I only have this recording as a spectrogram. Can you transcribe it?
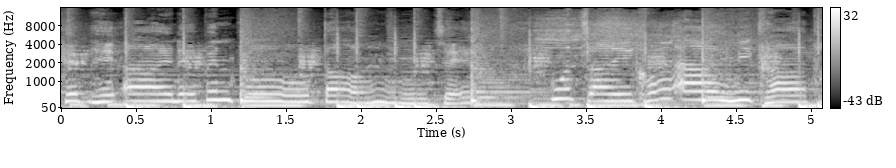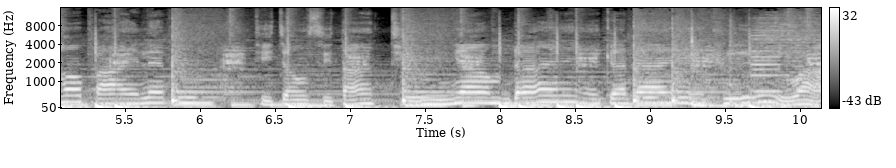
เฮ็ดให้อายได้เป็นผู้ต้องเจ็บ หัวใจของอายมีค่าท่าปลายเล็บ ที่เจ้าสิตัดทิ้งยามได้ก็ได้คือว่า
